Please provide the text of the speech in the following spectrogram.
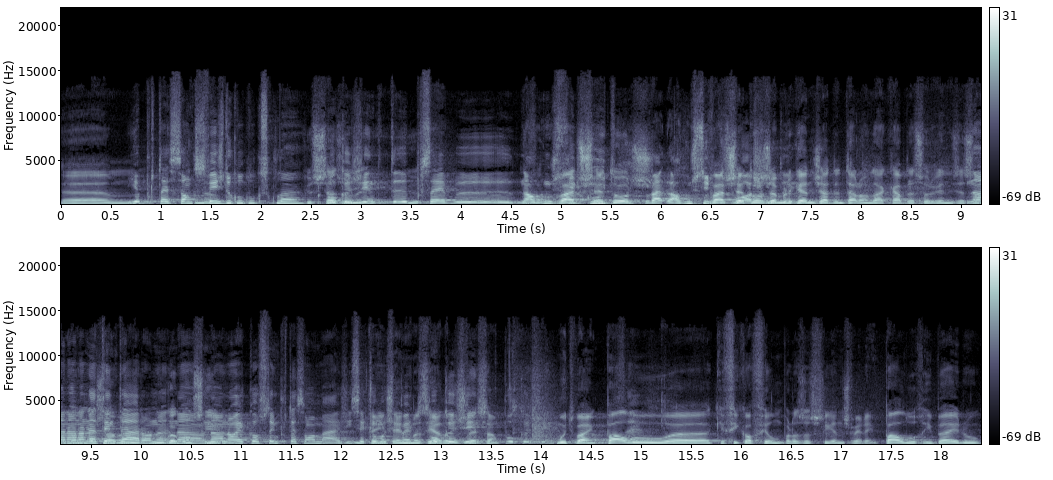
Ahm, E a proteção que se fez do Ku Klux Klan. Que Pouca Unidos- gente eh, percebe eh, em alguns vários circuitos- setores, alguns vários setores americanos já tentaram dar cabo dessa organização. Não, não, não, não tentaram. Não, Nunca não, conseguiram. não, não, é que eles têm proteção a mais. Isso é que é tem, um tem aspecto demasiada pouca proteção. gente, pouca gente Muito bem, Paulo, uh, que fica ao filme para os australianos verem. Paulo Ribeiro,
